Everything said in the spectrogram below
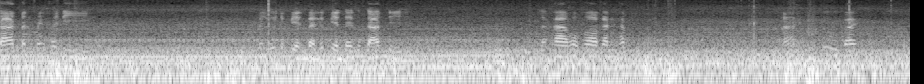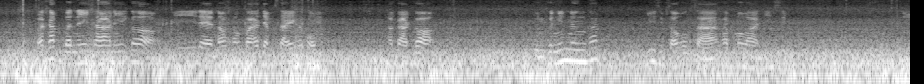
ตาร์ทมันไม่ค่อยดี ไม่รู้จะเปลี่ยนแบตหรือเปลี่ยนในสตาร์ทดี ราคาพอๆกันครับอะดูไปนะครับวันนี้เช้านี้ก็มีแดดเนาะท้องฟ้าแจ่มใสครับผม อากาศก็อุ่นขึ้นนิดนึงครับ 22 องศาครับเมื่อวาน 20นนี้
